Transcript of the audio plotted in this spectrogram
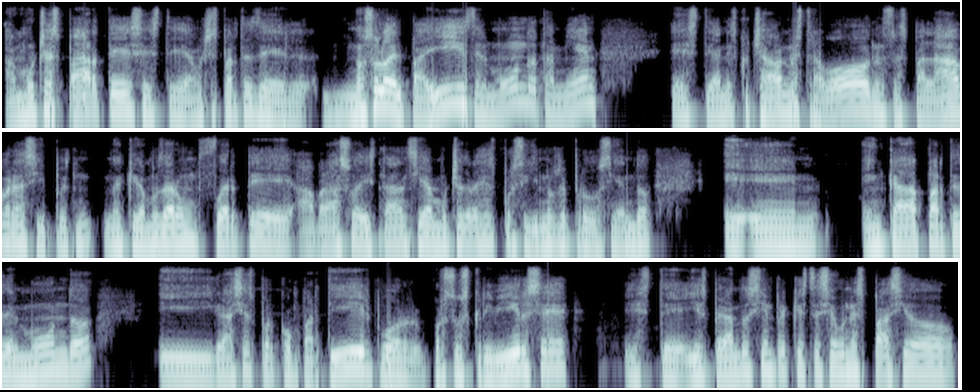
a muchas partes, este, a muchas partes del, no solo del país, del mundo también. Este, han escuchado nuestra voz, nuestras palabras y pues le queremos dar un fuerte abrazo a distancia. Muchas gracias por seguirnos reproduciendo eh, en, en cada parte del mundo y gracias por compartir, por, por suscribirse este, y esperando siempre que este sea un espacio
